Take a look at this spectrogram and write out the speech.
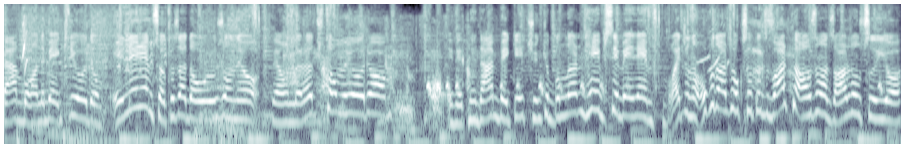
Ben bu anı bekliyordum. Ellerim sakıza doğru uzanıyor ve onları tutamıyorum. Evet neden peki? Çünkü bunların hepsi benim. Vay canına o kadar çok sakız var ki ağzıma zar zor sığıyor.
